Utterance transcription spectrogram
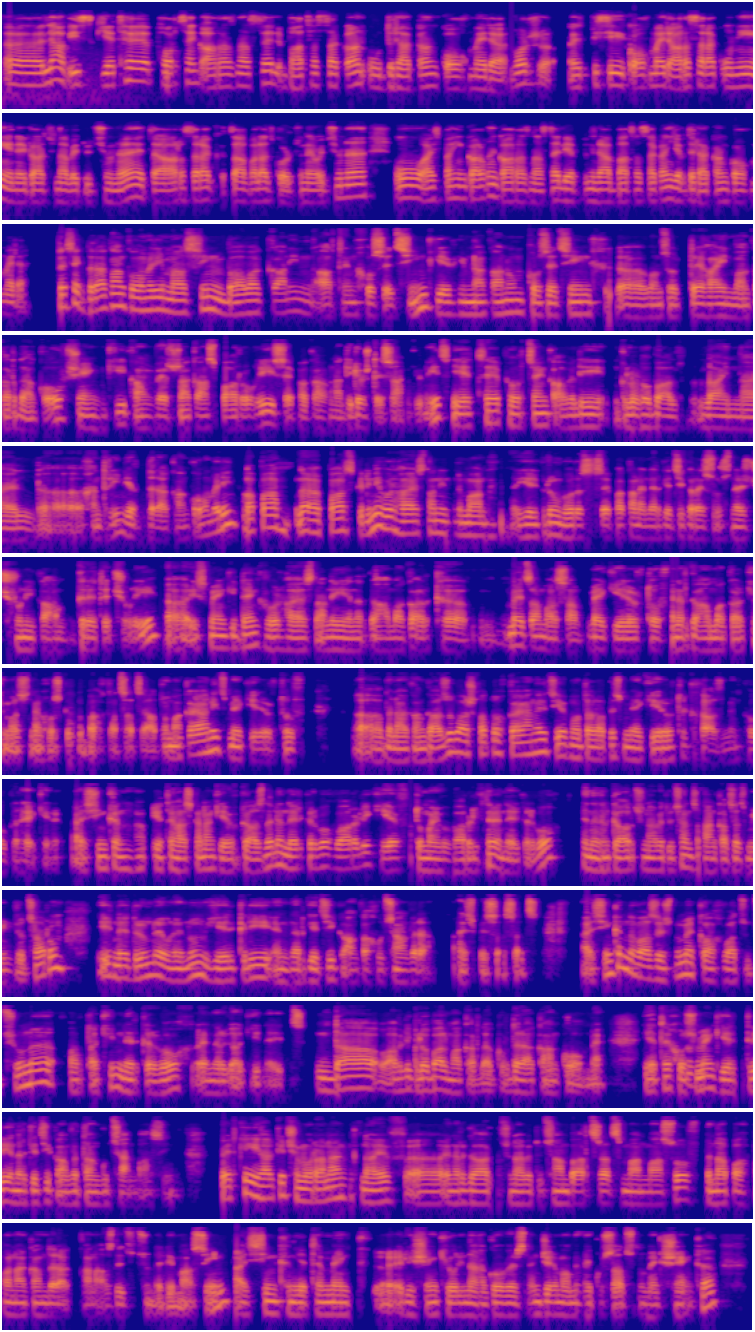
Լավ, իսկ եթե փորձենք առանձնացնել բացասական ու դրական կողմերը, որ այդպիսի կողմեր առասարակ ունի էներգոարդյունավետությունը, այդ առասարակ ծավալած գործունեությունը ու այս պահին կարող ենք առանձնացնել եւ նրա բացասական եւ դրական կողմերը։ Տեսեք, դրական կողմերի մասին բավականին արդեն խոսեցինք եւ հիմնականում խոսեցինք ոնց որ տեղային մակարդակով, շենքի կամ վերջնական սպառողի սեփականադիրոջ տեսանկյունից, եթե փորձենք ավելի գլոբալ լայն նայել խնդրին եւ դրական կողմերին, ապա པարզ կլինի, որ Հայաստանի նման երկրում, որը սեփական էներգետիկ ռեսուրսներ չունի կամ գրեթե չունի, իսկ մենք գիտենք, որ Հայաստանի էներգոհամակարգը մեծամասամբ 1/3-ով էներգոհամակարգի մասին խոսքը բաղկացած է ատոմակայանից 1/3-ով բնական գազով աշխատող կայաններից եւ մոտարապես 1/3-ը կազմում են փոքր հեկերը։ Այսինքն, եթե հասկանանք եւ գազները ներկրվող վառելիք եւ ատոմային վառելիքները ներկրվող էներգոարդյունավետության ցանկացած միջոցառում իր ներդրումն է ունենում երկրի էներգետիկ անկախության վրա, այսպես ասած։ Այսինքն նվազեցնում է կախվածությունը արտաքին ներկրվող էներգակիրներից։ Դա ավելի գլոբալ մակարդակով դրական կողմ է։ Եթե խոսում ենք երկրի էներգետիկ անվտանգության մասին, Պետք է իհարկե չմոռանանք նաև էներգոարդյունավետության բարձրացման մասով բնապահպանական դրական ազդեցությունների մասին, այսինքն եթե մենք ելի շենքի օրինակով վերցնենք ջերմամեկուսացնում ենք շենքը,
